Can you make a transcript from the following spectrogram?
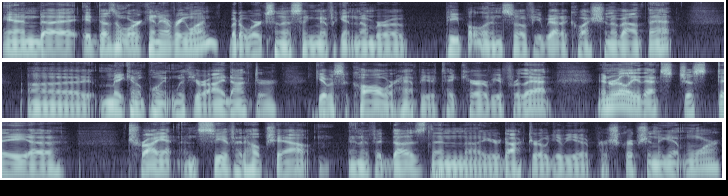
And uh, it doesn't work in everyone, but it works in a significant number of people. And so if you've got a question about that, uh, make an appointment with your eye doctor. Give us a call. We're happy to take care of you for that. And really, that's just a uh, try it and see if it helps you out. And if it does, then uh, your doctor will give you a prescription to get more.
